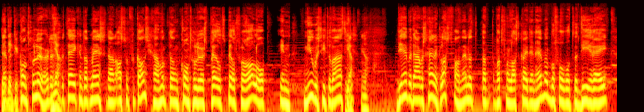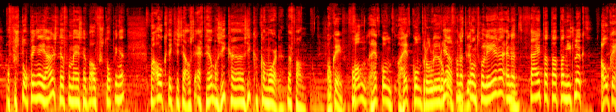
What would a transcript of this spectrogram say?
denk die ik. controleur. Dus Ja. dat betekent dat mensen dan als ze op vakantie gaan... want dan controleur speelt, speelt vooral op in nieuwe situaties... Ja, ja. Die hebben daar waarschijnlijk last van. En dat, dat, wat voor last kan je dan hebben? Bijvoorbeeld diarree of verstoppingen juist. Heel veel mensen hebben ook verstoppingen. Maar ook dat je zelfs echt helemaal ziek, eh, ziek kan worden daarvan. Oké, van het, con het controleren Ja, van het de- controleren en het feit dat dat dan niet lukt. Oké,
